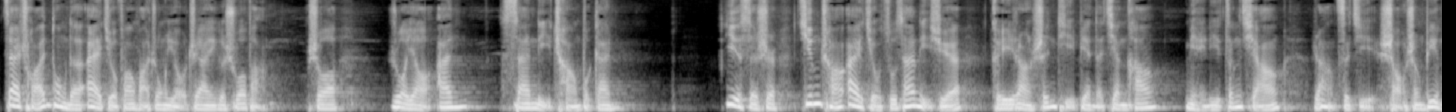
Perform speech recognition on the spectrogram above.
在传统的艾灸方法中有这样一个说法，说若要安，三里常不干，意思是经常艾灸足三里穴。可以让身体变得健康，免疫力增强，让自己少生病。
